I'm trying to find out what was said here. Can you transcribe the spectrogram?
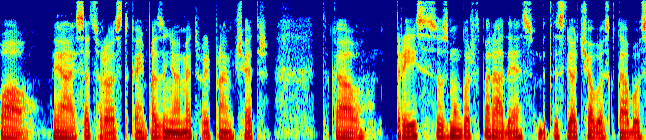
Wow! Jā, es atceros, kā viņi paziņoja Metroid Prime 4. Tā kā trīs uz muguras parādījās, bet es ļoti šaubos, ka tā būs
